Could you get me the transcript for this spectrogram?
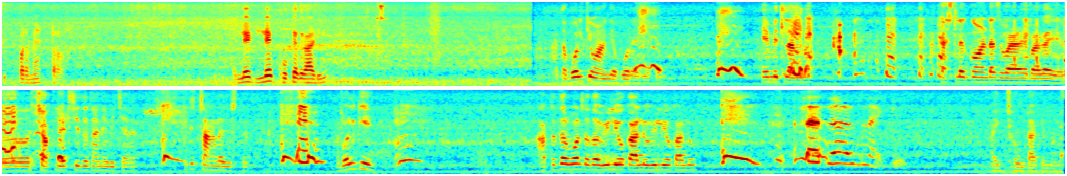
super matter late late खोक्यात गाडी. आता बोल की वांग्या बोलायचं हे मित लागलं कसलं गोंडाच बाळ आहे बघा हे. चॉकलेटची दुकान आहे बिचारा. किती चांगलं दिसतं बोल की. आता तर बोलतो होता विलिओ कालू विलिओ कालू आई छाऊन टाकेन मला.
